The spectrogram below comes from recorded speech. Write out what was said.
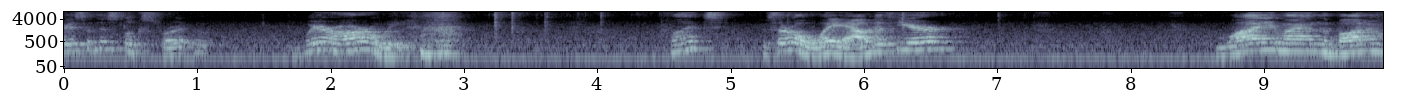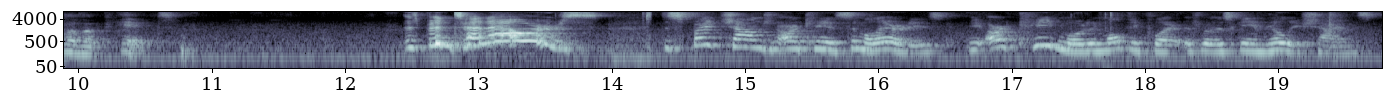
Okay, so this looks right. Where are we? what? Is there a way out of here? Why am I on the bottom of a pit? It's been 10 hours! Despite challenge and arcade similarities, the arcade mode in multiplayer is where this game really shines.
